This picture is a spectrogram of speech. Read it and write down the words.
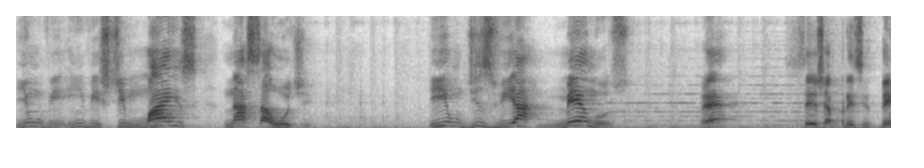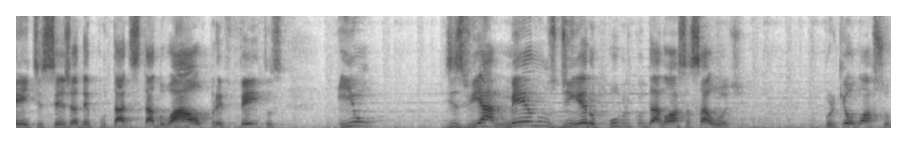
iam investir mais na saúde, iam desviar menos, né? Seja presidente, seja deputado estadual, prefeitos, iam desviar menos dinheiro público da nossa saúde. Porque o nosso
